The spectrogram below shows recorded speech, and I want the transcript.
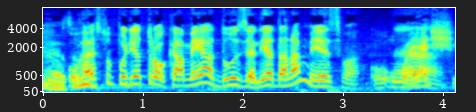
É, o resto podia trocar meia dúzia ali, ia dar na mesma. O, o É. Ash,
